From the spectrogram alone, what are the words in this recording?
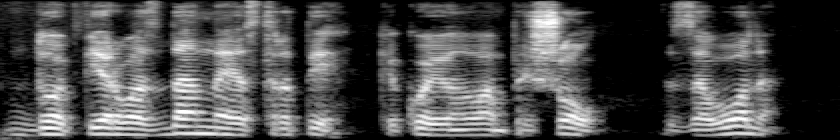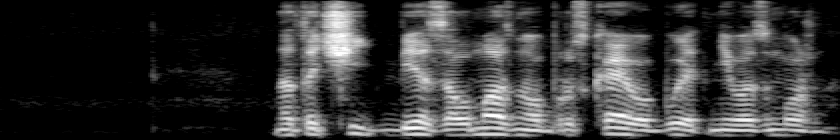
до первозданной остроты, какой он вам пришел с завода, наточить без алмазного бруска его будет невозможно.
